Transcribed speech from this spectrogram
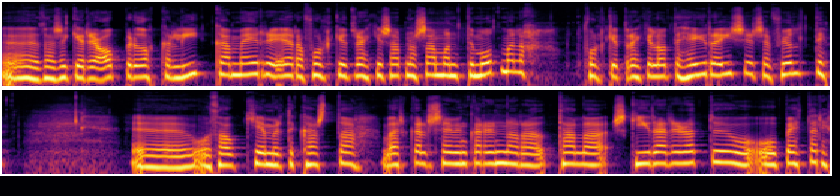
Eh, það sem gerir ábyrð okkar líka meiri er að fólk getur ekki safna saman til mótmæla. Fólk getur ekki látið heyra í sér sem fjöldi. Uh, og þá kemur til kasta verkalsefingarinnar að tala skýrari röttu og, og betari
